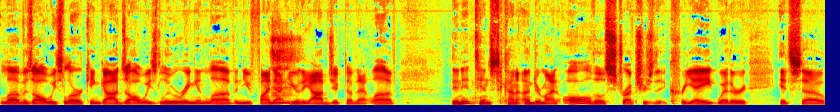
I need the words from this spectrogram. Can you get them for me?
love is always lurking, God's always luring in love, and you find out you're the object of that love then it tends to kind of undermine all those structures that create whether it's uh,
